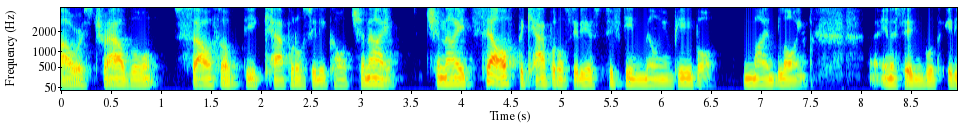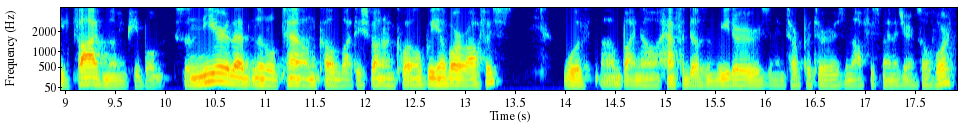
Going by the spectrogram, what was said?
hours travel south of the capital city called Chennai. Chennai itself, the capital city, has 15 million people. Mind blowing. In a state with 85 million people. So near that little town called Vaitheeswaran Koil, we have our office with uh, by now half a dozen readers and interpreters and office manager and so forth.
